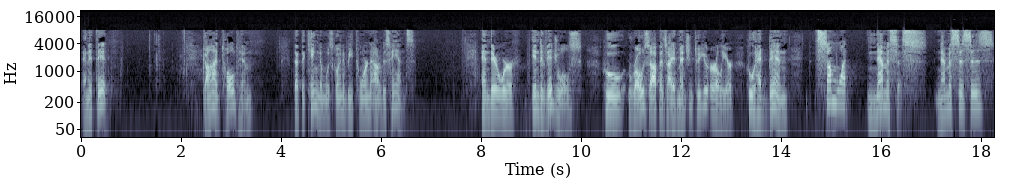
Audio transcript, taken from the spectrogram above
And it did. God told him that the kingdom was going to be torn out of his hands. And there were individuals who rose up, as I had mentioned to you earlier, who had been somewhat nemesis, nemesises,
